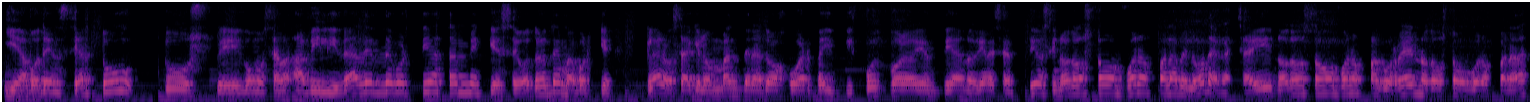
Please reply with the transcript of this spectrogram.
y a potenciar tú, tus eh, ¿cómo se llama? habilidades deportivas también, que ese es otro tema, porque claro, o sea, que los manden a todos a jugar baby fútbol hoy en día no tiene sentido, si no todos somos buenos para la pelota, ¿cachai? No todos somos buenos para correr, no todos somos buenos para nada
